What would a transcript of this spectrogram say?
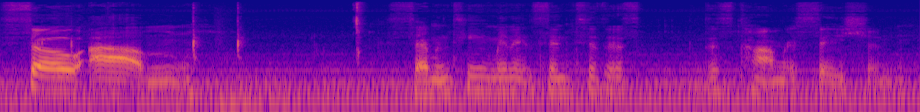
So, um, 17 minutes into this this conversation,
